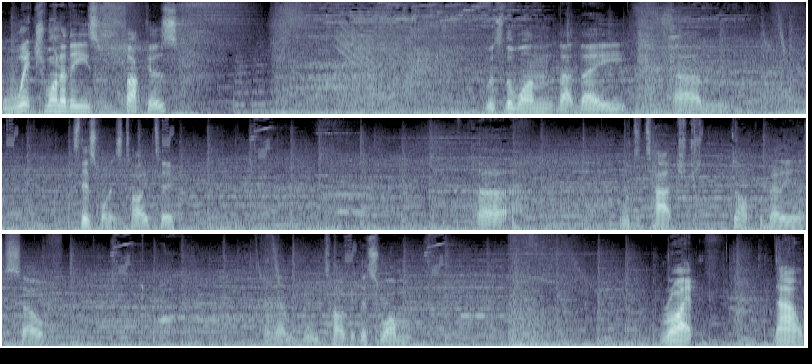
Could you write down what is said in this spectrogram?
which one of these fuckers was the one that they, um, it's this one it's tied to. Uh, or detached Dark Rebellion itself. And then we'll target this one. Right. Now,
